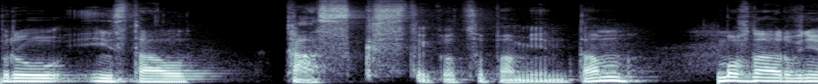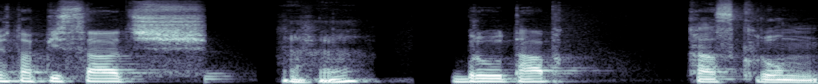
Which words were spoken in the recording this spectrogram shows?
brew install Kask, z tego co pamiętam. Można również napisać mhm. brew tab Cask Room.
